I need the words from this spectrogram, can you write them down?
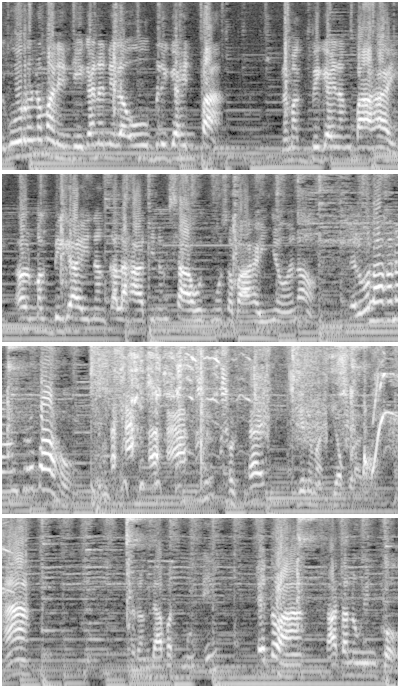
Siguro naman, hindi ka na nila obligahin pa na magbigay ng bahay o magbigay ng kalahati ng sahod mo sa bahay nyo. Ano? Dahil wala ka na ng trabaho. okay? Hindi naman, joke lang. Ha? Pero ang dapat mong, in, eto ha, tatanungin ko,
